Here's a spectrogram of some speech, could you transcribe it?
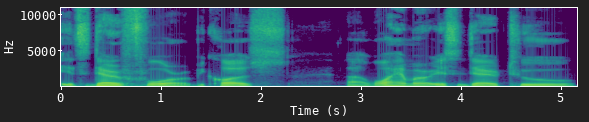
it's there for because uh, Warhammer is there to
